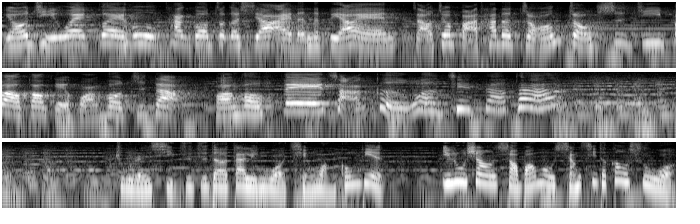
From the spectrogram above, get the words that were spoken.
有几位贵妇看过这个小矮人的表演，早就把他的种种事迹报告给皇后知道。皇后非常渴望见到他。主人喜滋滋地带领我前往宫殿，一路上小保姆详细地告诉我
